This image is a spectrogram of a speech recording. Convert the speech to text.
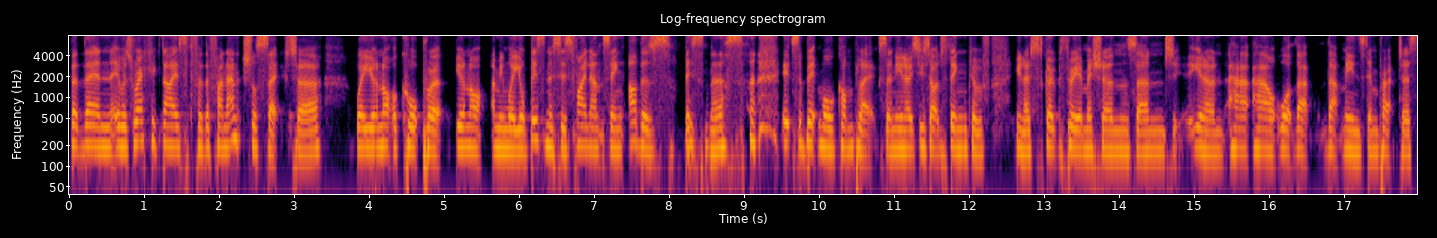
But then it was recognized for the financial sector where you're not a corporate, you're not, I mean, where your business is financing others' business, it's a bit more complex. And, you know, as you start to think of, you know, scope three emissions and, you know, and how, how what that, that means in practice.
